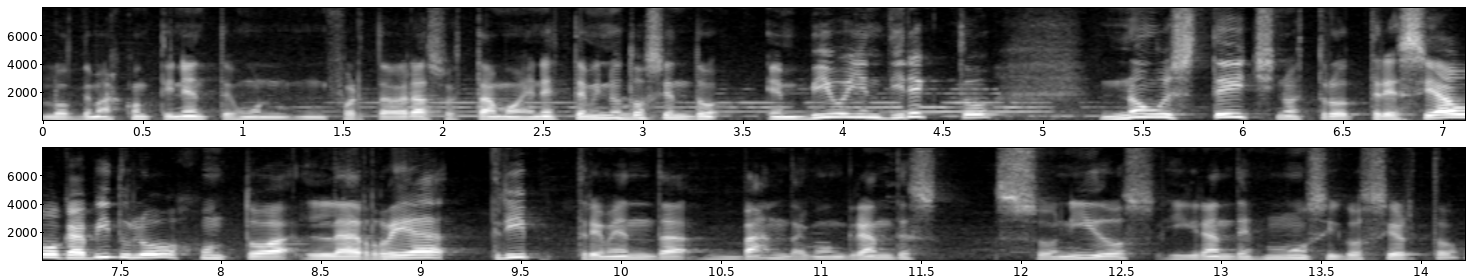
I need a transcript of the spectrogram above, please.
los demás continentes. Un, fuerte abrazo. Estamos en este minuto haciendo en vivo y en directo No Stage, nuestro treceavo capítulo, junto a La Rea Trip, tremenda banda con grandes sonidos y grandes músicos, ¿cierto?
